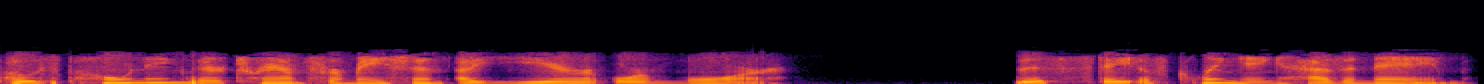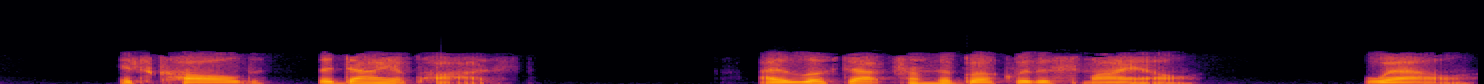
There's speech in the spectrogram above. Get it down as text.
postponing their transformation a year or more. This state of clinging has a name. It's called the diapause. I looked up from the book with a smile. Well,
